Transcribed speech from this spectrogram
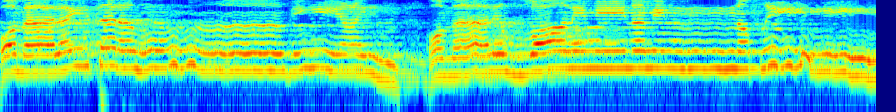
وما ليس لهم به علم وما للظالمين من نصير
